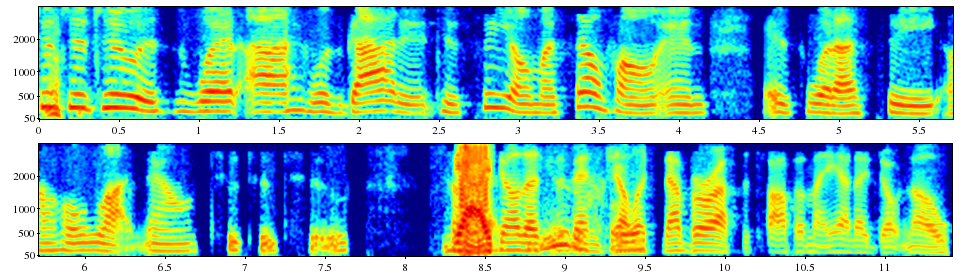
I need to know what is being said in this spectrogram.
two two two is what I was guided to see on my cell phone, and it's what I see a whole lot now. Two two two. So yeah, I know that's beautiful. an angelic number off the top of my head. I don't know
